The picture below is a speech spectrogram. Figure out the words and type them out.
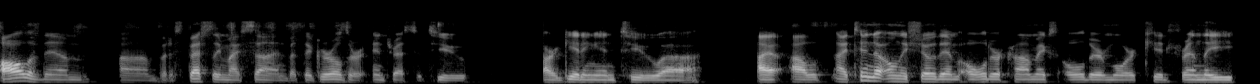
all of them, um, but especially my son, but the girls are interested too, are getting into. Uh, I I'll I tend to only show them older comics, older, more kid friendly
